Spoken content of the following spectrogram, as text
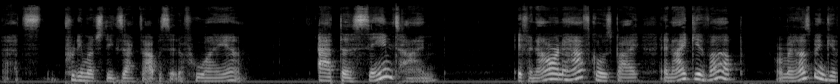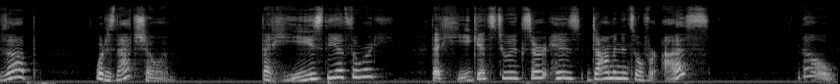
That's pretty much the exact opposite of who I am. At the same time, if an hour and a half goes by and I give up, or my husband gives up, what does that show him? That he's the authority? That he gets to exert his dominance over us? No.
